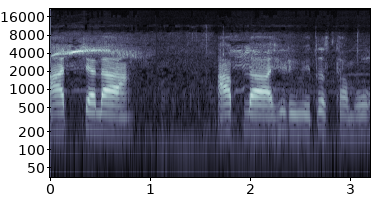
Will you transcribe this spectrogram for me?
आजच्याला आपला हिडवीतच थांबू.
